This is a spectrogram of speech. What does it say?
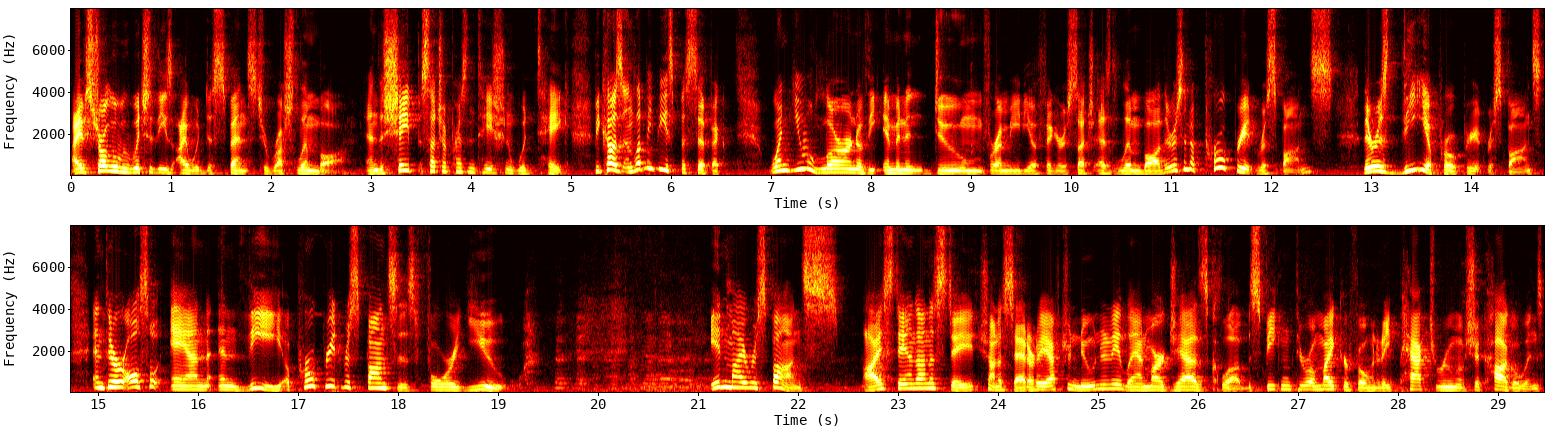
I have struggled with which of these I would dispense to Rush Limbaugh and the shape such a presentation would take. Because, and let me be specific, when you learn of the imminent doom for a media figure such as Limbaugh, there is an appropriate response. There is the appropriate response, and there are also an and the appropriate responses for you. In my response, I stand on a stage on a Saturday afternoon in a landmark jazz club, speaking through a microphone in a packed room of Chicagoans,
